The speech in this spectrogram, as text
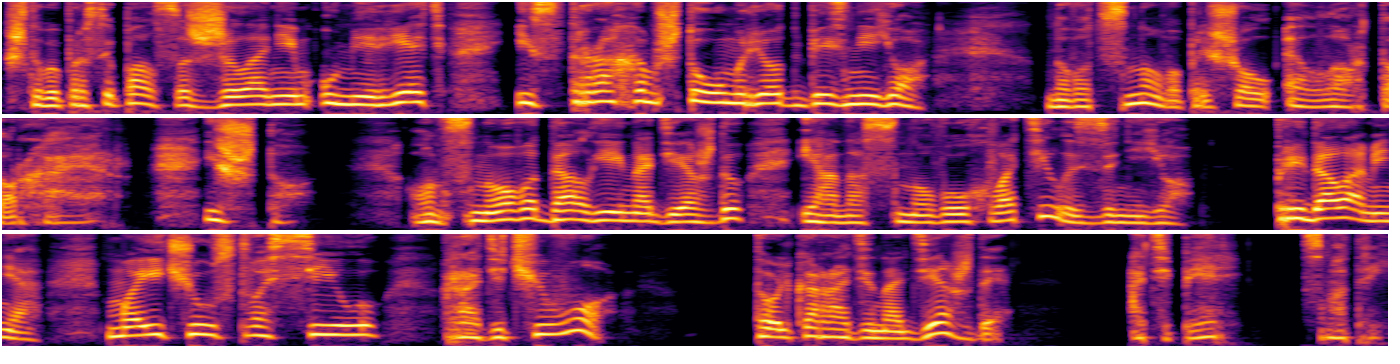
чтобы просыпался с желанием умереть и страхом, что умрет без нее. Но вот снова пришел Эллор Торхаэр. И что? Он снова дал ей надежду, и она снова ухватилась за нее. Предала меня, мои чувства, силу. Ради чего? Только ради надежды. А теперь Смотри,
